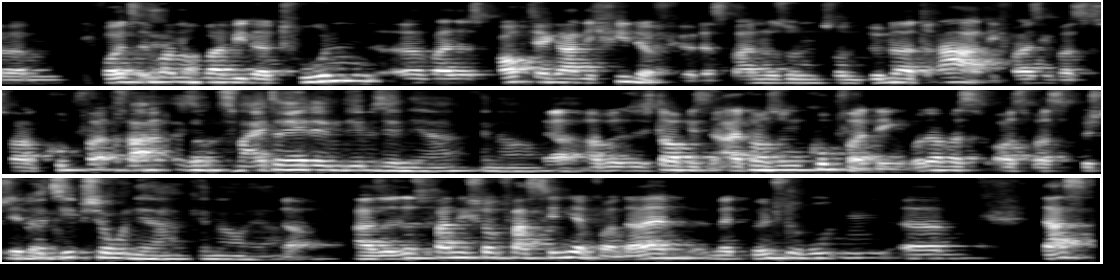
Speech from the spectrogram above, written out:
ähm, ich wollte es immer noch mal wieder tun, äh, weil es braucht ja gar nicht viel dafür. Das war nur so ein, so ein dünner Draht. Ich weiß nicht, was das war, ein Kupferdraht. Also zwei Drähte in dem Sinn, ja, genau. Ja, aber ich glaube, es ist einfach so ein Kupferding, oder? Was, aus was besteht das? Im Prinzip das? schon, ja, genau, ja. ja. Also das fand ich schon faszinierend. Von daher mit Wünschelrouten, äh, das,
